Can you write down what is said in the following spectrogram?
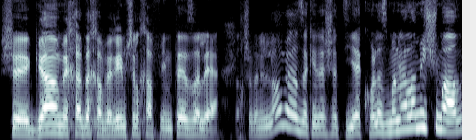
שגם אחד החברים שלך פינטז עליה. עכשיו אני לא אומר את זה כדי שתהיה כל הזמן על המשמר,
